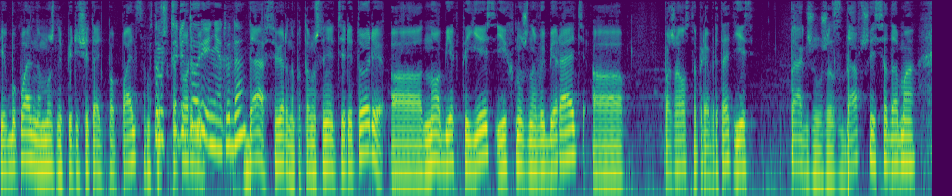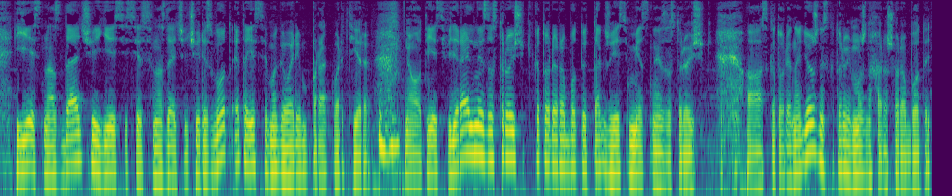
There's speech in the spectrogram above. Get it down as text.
их буквально можно пересчитать по пальцам. Потому что которыми... территории нету, да? Да, все верно, потому что нет территории, а, но объекты есть, их нужно выбирать, а, пожалуйста, приобретать. Есть также уже сдавшиеся дома, есть на сдаче, есть, естественно, сдача через год. Это если мы говорим про квартиры. Вот, есть федеральные застройщики, которые работают, также есть местные застройщики, а, с которыми надежны, с которыми можно хорошо работать.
